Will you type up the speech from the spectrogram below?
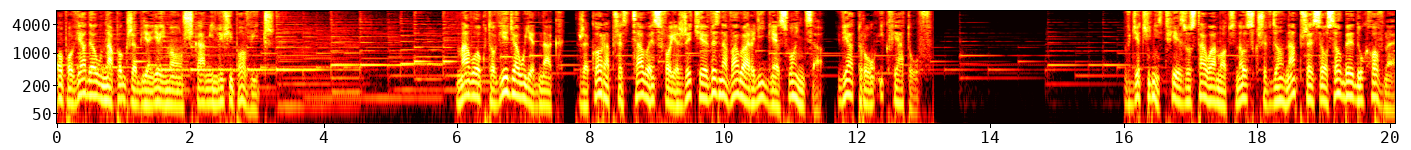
opowiadał na pogrzebie jej mąż Kamil Sipowicz. Mało kto wiedział jednak, że Kora przez całe swoje życie wyznawała religię słońca, wiatru i kwiatów. W dzieciństwie została mocno skrzywdzona przez osoby duchowne,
